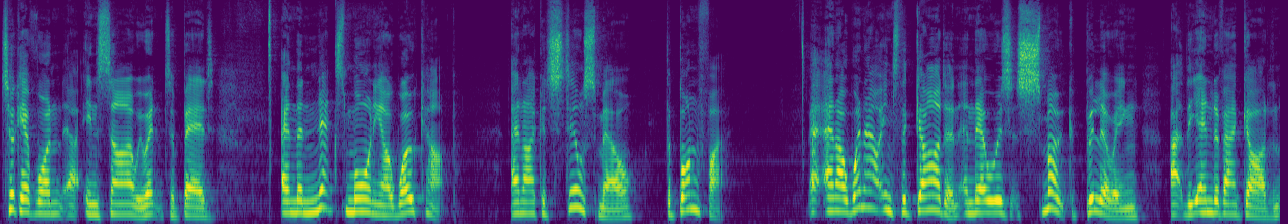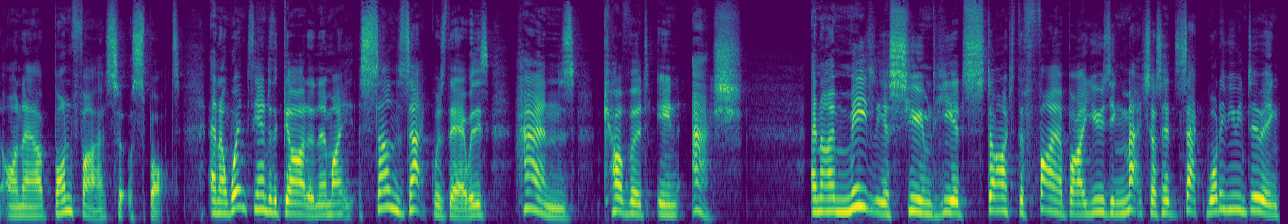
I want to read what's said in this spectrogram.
took everyone uh, inside, we went to bed. And the next morning, I woke up and I could still smell the bonfire. And I went out into the garden and there was smoke billowing at the end of our garden on our bonfire sort of spot. And I went to the end of the garden and my son Zach was there with his hands covered in ash. And I immediately assumed he had started the fire by using matches. I said, Zach, what have you been doing?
